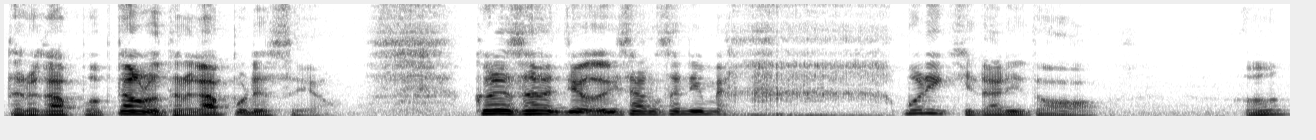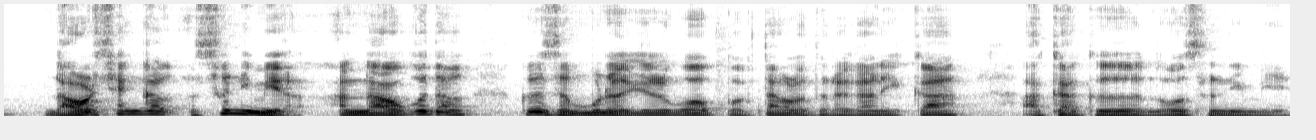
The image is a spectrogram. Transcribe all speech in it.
들어가 법당으로 들어가 버렸어요. 그래서 이제 의상 스님이 아무리 기다리도 어? 나올 생각 스님이 안 나오거든. 그래서 문을 열고 법당으로 들어가니까 아까 그 노스님이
